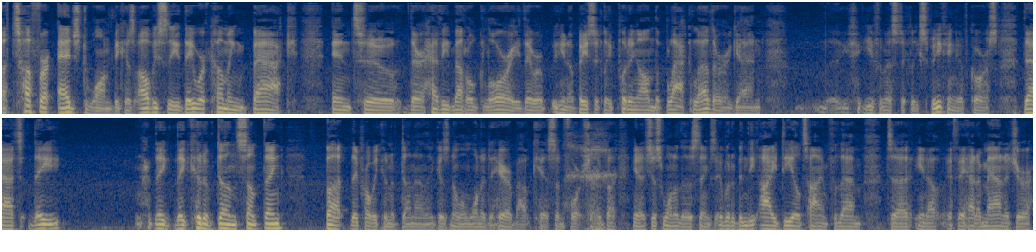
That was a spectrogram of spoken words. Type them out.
a tougher edged one, because obviously they were coming back into their heavy metal glory. They were, you know, basically putting on the black leather again, euphemistically speaking, of course, that they they they could have done something, but they probably couldn't have done anything because no one wanted to hear about Kiss, unfortunately. But you know, it's just one of those things. It would have been the ideal time for them to, you know, if they had a manager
